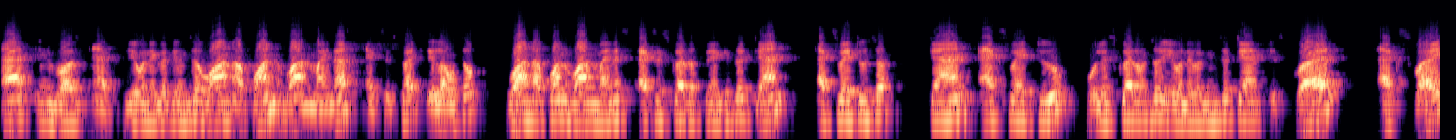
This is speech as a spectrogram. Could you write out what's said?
h inverse x यो भनेको के हुन्छ one upon one minus x square त्यो लगाउँछौँ one upon one minus x square जस्तो यहाँ के छ टेन एक्स बाई टू छ tan x by two whole square हुन्छ। यो भनेको के हुन्छ? Tan square x by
